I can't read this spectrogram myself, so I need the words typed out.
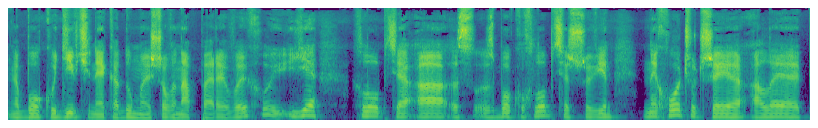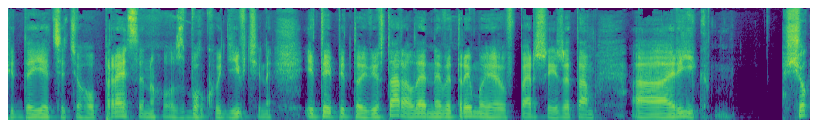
боку дівчини, яка думає, що вона перевихує хлопця, а з боку хлопця, що він не хочучи, але піддається цього пресингу з боку дівчини, іти під той вівтар, але не витримує в перший же там рік. Що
